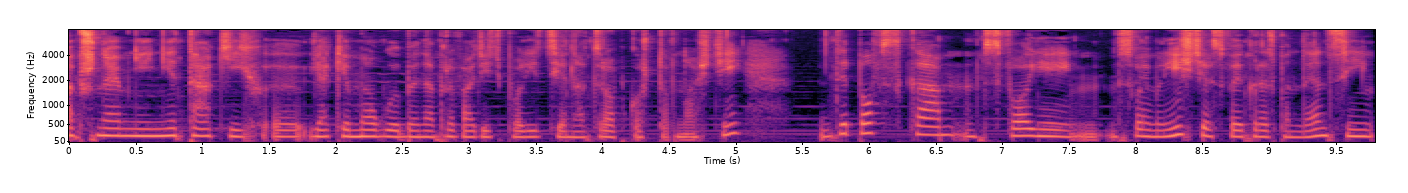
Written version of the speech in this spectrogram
a przynajmniej nie takich, y, jakie mogłyby naprowadzić policję na trop kosztowności. Dybowska w, swojej, w swoim liście, w swojej korespondencji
